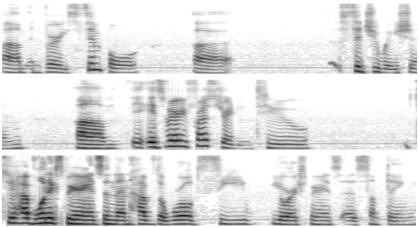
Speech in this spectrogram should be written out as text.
um, and very simple uh, situation um, it, it's very frustrating to to have one experience and then have the world see your experience as something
